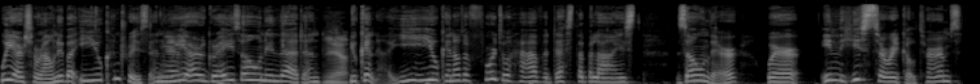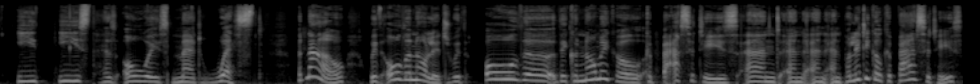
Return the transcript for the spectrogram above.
we are surrounded by EU countries, and Yeah. we are a grey zone in that. And Yeah. you can EU cannot afford to have a destabilized zone there, where in historical terms, e- East has always met West. But now, with all the knowledge, with all the, the economical capacities and, and, and, and political capacities,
